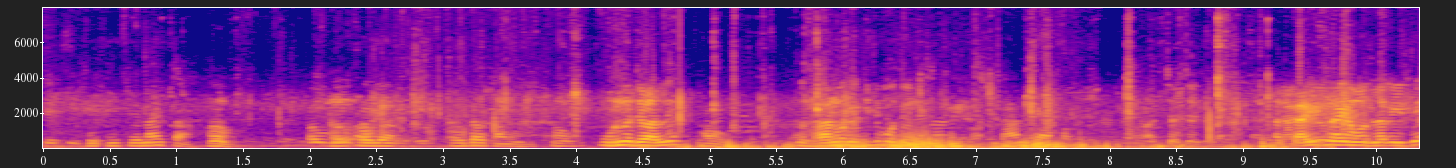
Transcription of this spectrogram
शेतीचे नाही का? हाँ. अवघड अवघड सामान हो. पूर्ण जळाले? हो. धान वगैरे किती पोते होते? धान अच्छा अच्छा अच्छा. काहीच नाही होत लागा इथे?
